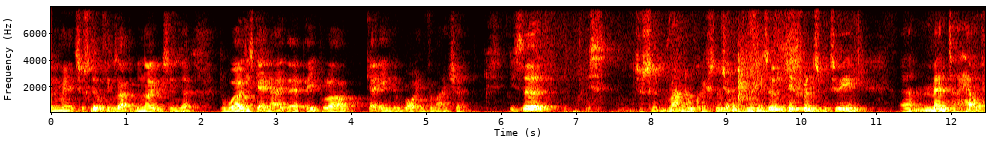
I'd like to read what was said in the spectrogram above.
you know what I mean? It's just little things like that we're noticing that the word is getting out there. People are getting the right information. Is there just a random question that's come to me? Is there a difference between um, mental health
